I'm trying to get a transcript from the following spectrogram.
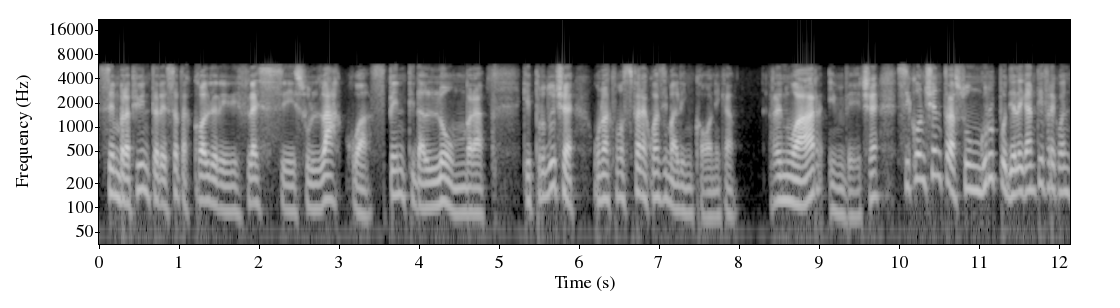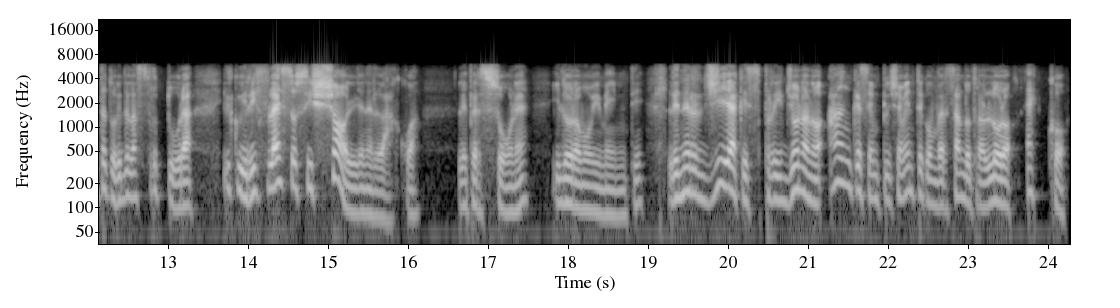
sembra più interessato a cogliere i riflessi sull'acqua spenti dall'ombra, che produce un'atmosfera quasi malinconica. Renoir, invece, si concentra su un gruppo di eleganti frequentatori della struttura, il cui riflesso si scioglie nell'acqua. Le persone, i loro movimenti, l'energia che sprigionano anche semplicemente conversando tra loro. Ecco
